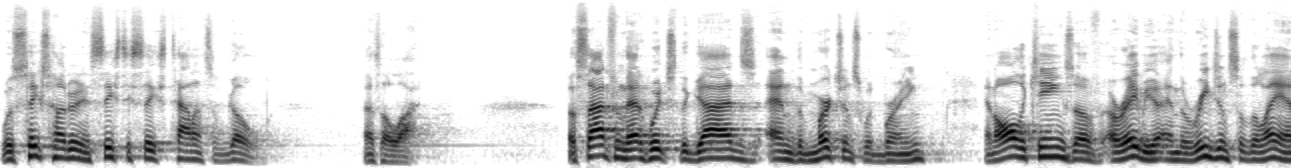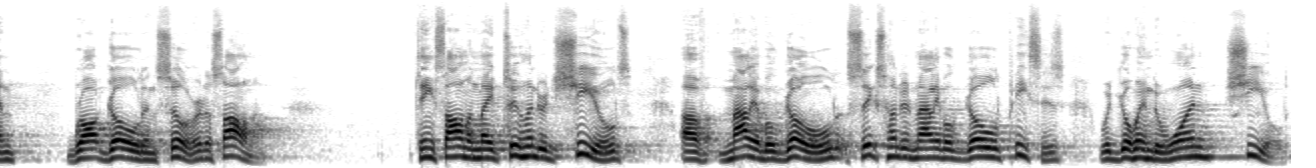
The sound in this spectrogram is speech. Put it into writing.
was 666 talents of gold. That's a lot. Aside from that, which the guides and the merchants would bring, and all the kings of Arabia and the regents of the land brought gold and silver to Solomon. King Solomon made 200 shields of malleable gold, 600 malleable gold pieces would go into one shield.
